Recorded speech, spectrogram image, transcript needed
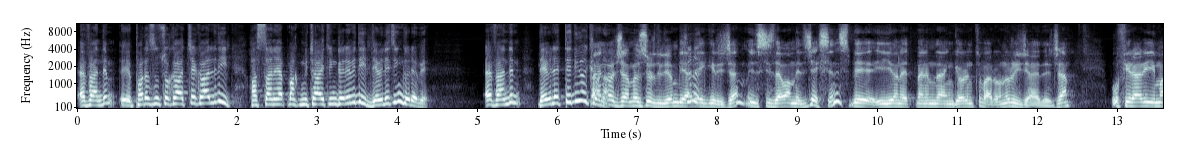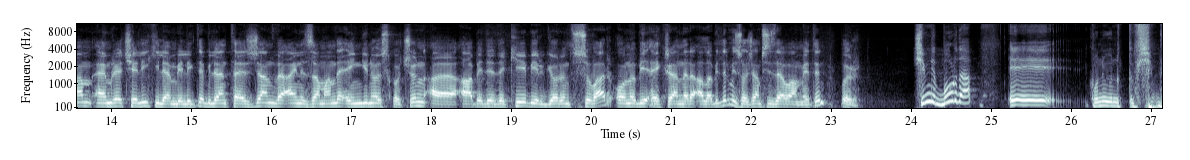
Efendim e, parasını sokağa atacak hali değil. Hastane yapmak müteahhitin görevi değil, devletin görevi. Efendim devlet de diyor ki Ben ona. hocam özür diliyorum bir Şunu- araya gireceğim. Siz devam edeceksiniz. Bir yönetmenimden görüntü var onu rica edeceğim. Bu firari İmam Emre Çelik ile birlikte Bülent Tezcan ve aynı zamanda Engin Özkoç'un e, ABD'deki bir görüntüsü var. Onu bir ekranlara alabilir miyiz? Hocam siz devam edin. Buyurun. Şimdi burada e, konuyu unuttum şimdi.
